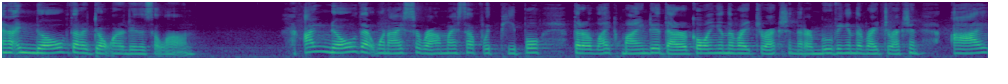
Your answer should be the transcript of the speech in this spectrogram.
And I know that I don't want to do this alone. I know that when I surround myself with people that are like minded, that are going in the right direction, that are moving in the right direction, I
